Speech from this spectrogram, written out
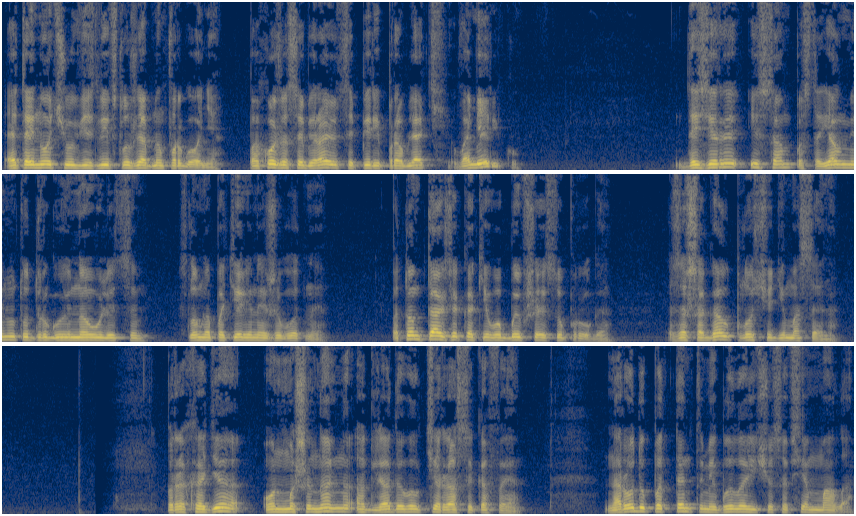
Этой ночью увезли в служебном фургоне. Похоже, собираются переправлять в Америку. Дезире и сам постоял минуту-другую на улице, словно потерянное животное. Потом, так же, как его бывшая супруга, зашагал площади Массена. Проходя, он машинально оглядывал террасы кафе. Народу под тентами было еще совсем мало,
